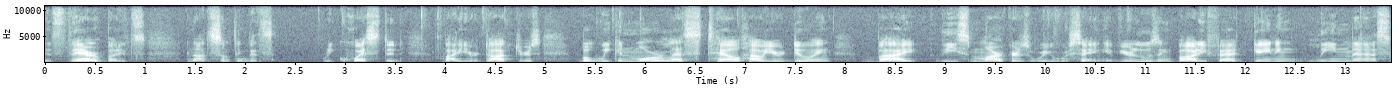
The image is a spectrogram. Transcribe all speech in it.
it's there, but it's not something that's requested by your doctors, but we can more or less tell how you're doing by these markers we were saying. If you're losing body fat, gaining lean mass,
